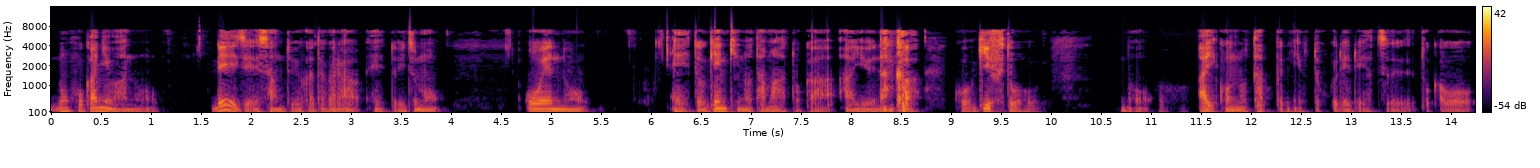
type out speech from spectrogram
の他には、あの、レイゼーさんという方から、えっ、と、いつも応援の、えっ、と、元気の玉とか、ああいうなんか、こう、ギフトのアイコンのタップに言ってくれるやつとかを、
